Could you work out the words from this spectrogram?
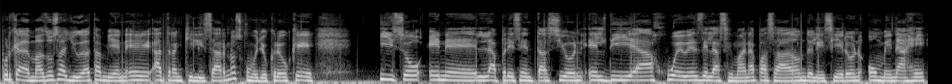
porque además nos ayuda también eh, a tranquilizarnos, como yo creo que hizo en eh, la presentación el día jueves de la semana pasada donde le hicieron homenaje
